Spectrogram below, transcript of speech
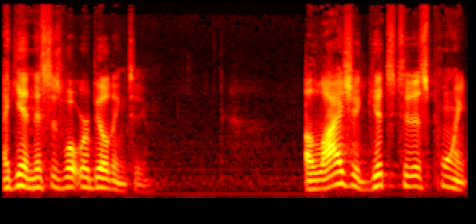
Again, this is what we're building to. Elijah gets to this point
